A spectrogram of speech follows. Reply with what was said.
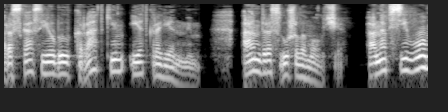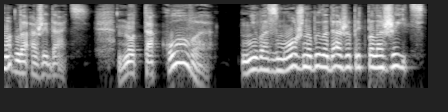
Рассказ ее был кратким и откровенным. Андра слушала молча. Она всего могла ожидать, но такого невозможно было даже предположить.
